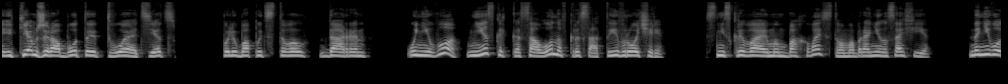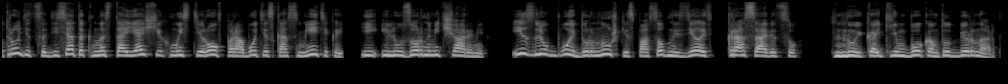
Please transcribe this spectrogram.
«И кем же работает твой отец?» – полюбопытствовал Даррен. «У него несколько салонов красоты в Рочере», с нескрываемым бахвальством обронила София. На него трудится десяток настоящих мастеров по работе с косметикой и иллюзорными чарами. Из любой дурнушки способны сделать красавицу. Ну и каким боком тут Бернард?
